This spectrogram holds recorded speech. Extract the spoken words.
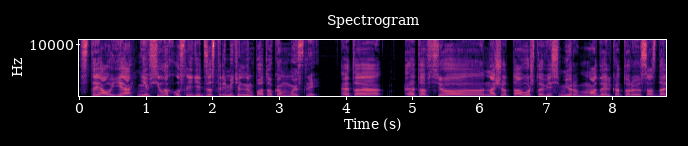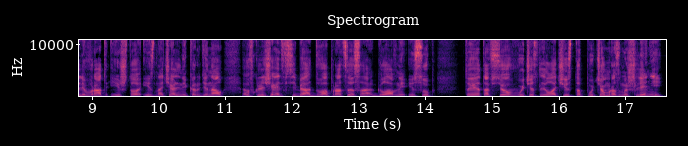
Встрял я, не в силах уследить за стремительным потоком мыслей. Это это все насчет того, что весь мир — модель, которую создали врат, и что изначальный кардинал включает в себя два процесса, главный и суп. Ты это все вычислила чисто путем размышлений?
